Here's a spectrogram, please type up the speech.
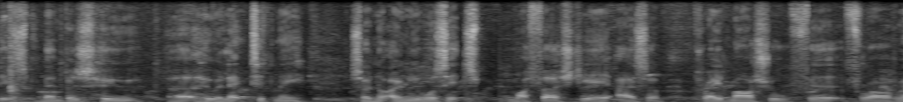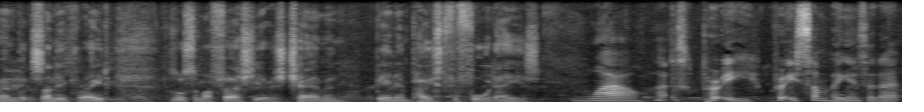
it's members who uh, who elected me. So not only was it my first year as a parade marshal for, for our Remembrance Sunday parade, it was also my first year as chairman, being in post for four days. Wow, that's pretty pretty something, isn't it?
